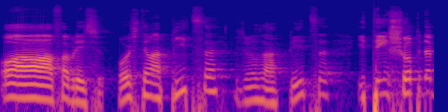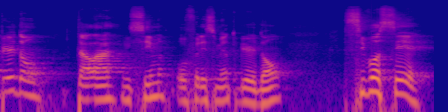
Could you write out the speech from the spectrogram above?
Ó, Fabrício, hoje tem uma pizza. Pedimos uma pizza. E tem chopp da Birdon. Tá lá em cima, oferecimento Birdon. Se você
